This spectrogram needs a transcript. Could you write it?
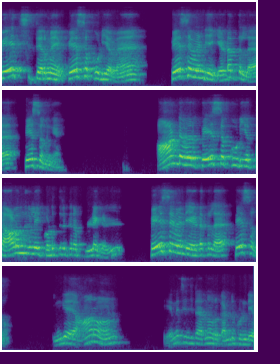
பேச்சு திறமை பேசக்கூடியவன் பேச வேண்டிய இடத்துல பேசணுங்க. ஆண்டவர் பேசக்கூடிய தாளந்துகளை கொடுத்திருக்கிற பிள்ளைகள் பேச வேண்டிய இடத்துல பேசணும். இங்க ஆரோன் என்ன செஞ்சிட்டாருன்னா ஒரு கண்டுக்குண்டிய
